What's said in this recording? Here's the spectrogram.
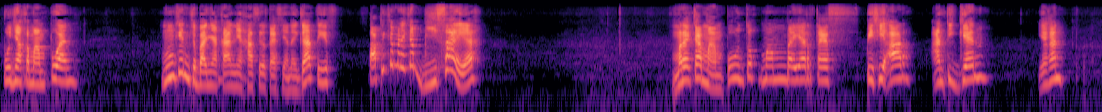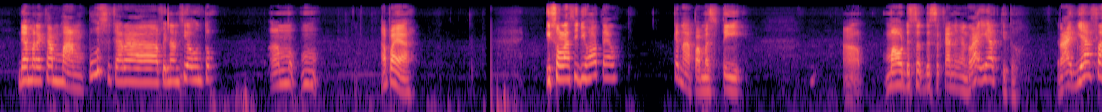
punya kemampuan. Mungkin kebanyakannya hasil tesnya negatif, tapi kan mereka bisa ya. Mereka mampu untuk membayar tes PCR, antigen, ya kan? Dan mereka mampu secara finansial untuk um, um, apa ya? Isolasi di hotel. Kenapa mesti uh, mau desek-desekan dengan rakyat gitu. Rakyat biasa.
